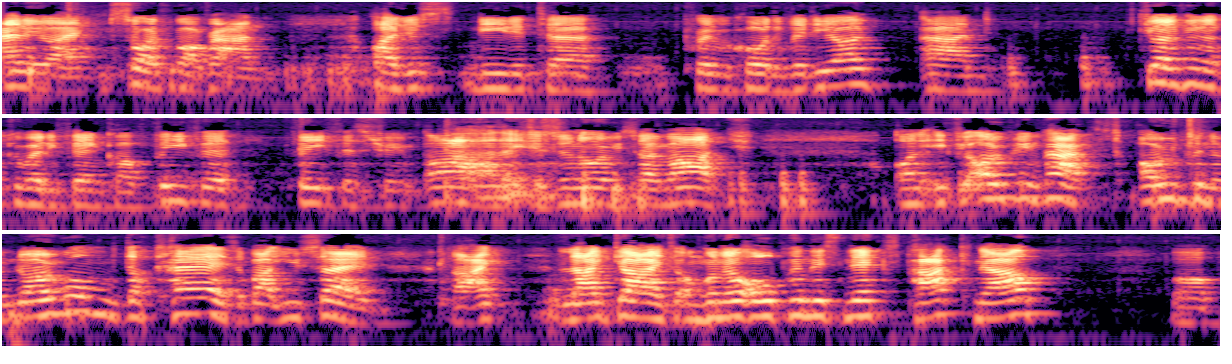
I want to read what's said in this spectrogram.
Anyway, I'm sorry for my rant. I just needed to pre-record a video and the only thing I could really think of, FIFA, FIFA stream, ah, oh, they just annoy me so much. On If you're opening packs, open them. No one cares about you saying, like, like guys, I'm going to open this next pack now. Oh,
